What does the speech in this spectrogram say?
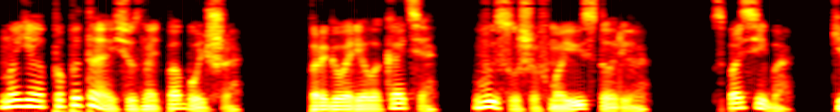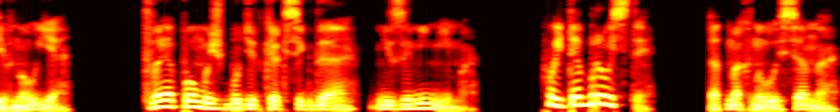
Но я попытаюсь узнать побольше», — проговорила Катя, выслушав мою историю. «Спасибо», — кивнул я. «Твоя помощь будет, как всегда, незаменима». «Ой, да брось ты!» Отмахнулась она.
